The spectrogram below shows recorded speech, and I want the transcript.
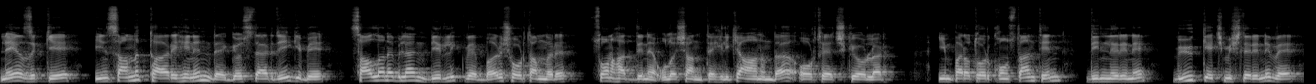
Ne yazık ki insanlık tarihinin de gösterdiği gibi sağlanabilen birlik ve barış ortamları son haddine ulaşan tehlike anında ortaya çıkıyorlar. İmparator Konstantin dinlerini, büyük geçmişlerini ve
